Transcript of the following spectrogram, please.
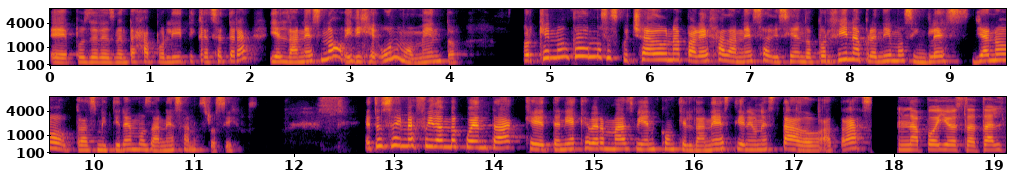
eh, pues de desventaja política, etcétera, y el danés no. Y dije, un momento, ¿por qué nunca hemos escuchado una pareja danesa diciendo, por fin aprendimos inglés, ya no transmitiremos danés a nuestros hijos? Entonces ahí me fui dando cuenta que tenía que ver más bien con que el danés tiene un estado atrás. Un apoyo estatal.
